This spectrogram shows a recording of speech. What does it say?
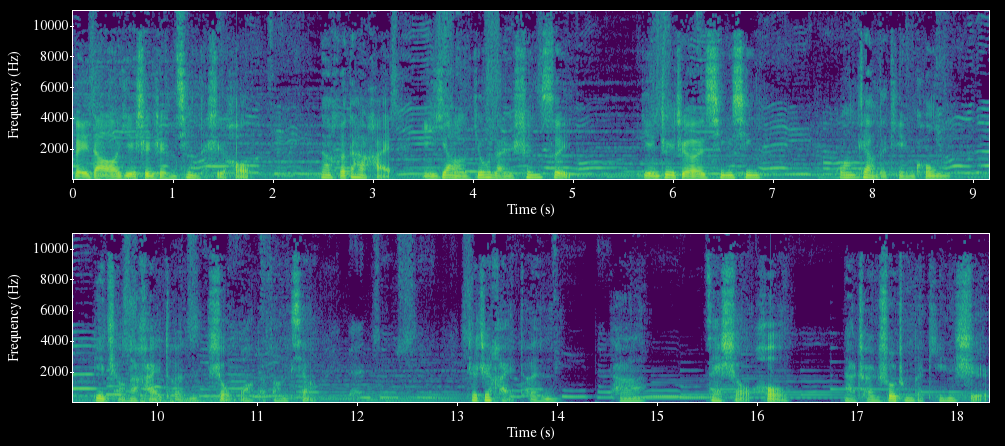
每到夜深人静的时候，那和大海一样幽蓝深邃、点缀着星星光亮的天空，变成了海豚守望的方向。这只海豚。他在守候那传说中的天使。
